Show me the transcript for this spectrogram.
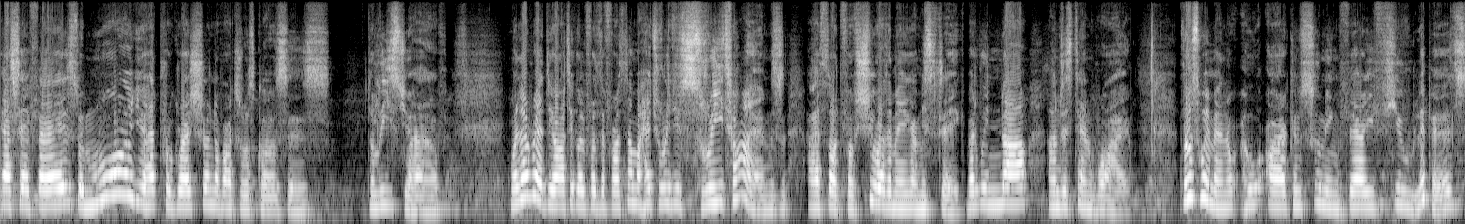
SFAs, the more you had progression of arteriosclerosis, the least you have. When I read the article for the first time, I had to read it three times. I thought for sure they made a mistake, but we now understand why. Those women who are consuming very few lipids,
